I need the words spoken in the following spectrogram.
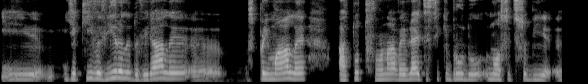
і, які ви вірили, довіряли, е, сприймали. А тут вона, виявляється, стільки бруду носить собі е,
